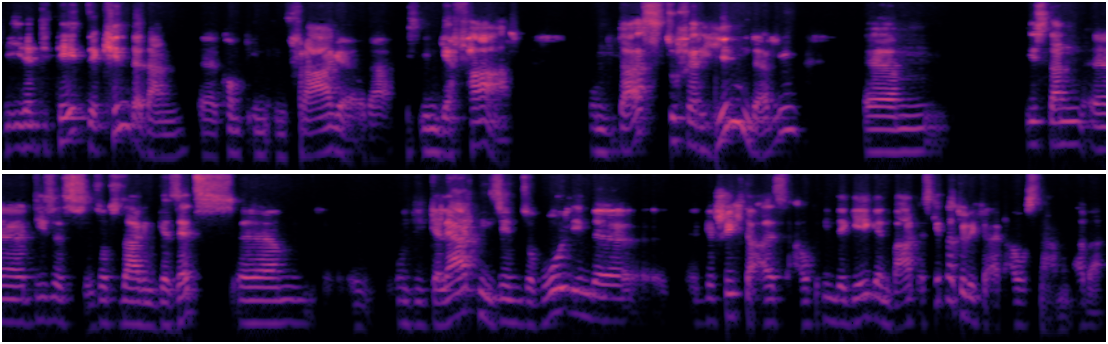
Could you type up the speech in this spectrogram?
die Identität der Kinder dann äh, kommt in, in Frage oder ist in Gefahr. Um das zu verhindern, ähm, ist dann äh, dieses sozusagen Gesetz ähm, und die Gelehrten sind sowohl in der Geschichte als auch in der Gegenwart. Es gibt natürlich halt Ausnahmen, aber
